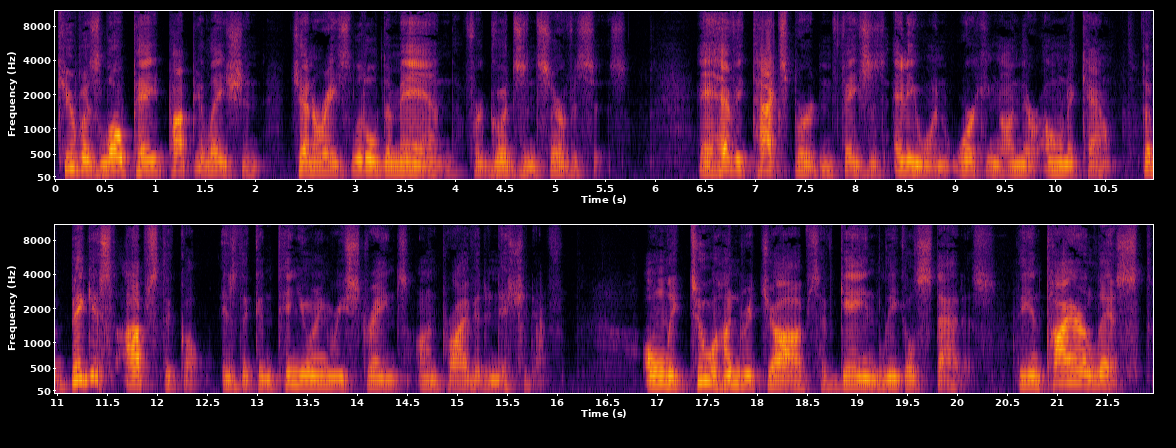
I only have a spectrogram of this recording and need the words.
Cuba's low paid population generates little demand for goods and services. A heavy tax burden faces anyone working on their own account. The biggest obstacle is the continuing restraints on private initiative. Only 200 jobs have gained legal status. The entire list,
